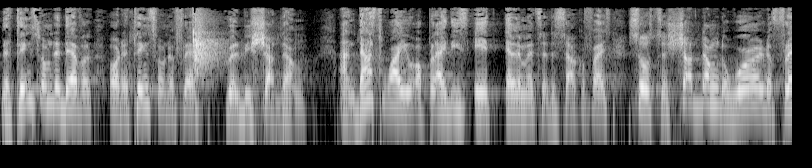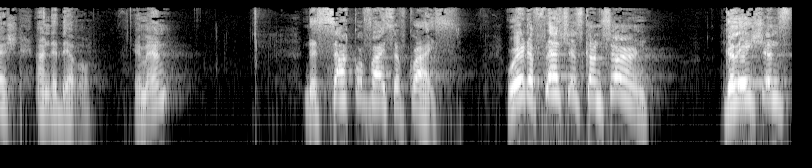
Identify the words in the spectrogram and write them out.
the things from the devil, or the things from the flesh will be shut down. And that's why you apply these eight elements of the sacrifice, so as to shut down the world, the flesh, and the devil. Amen? The sacrifice of Christ. Where the flesh is concerned, Galatians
